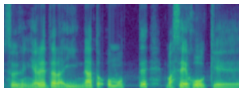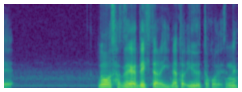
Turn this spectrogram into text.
そういうふうにやれたらいいなと思って、まあ、正方形の撮影ができたらいいなというとこですね。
